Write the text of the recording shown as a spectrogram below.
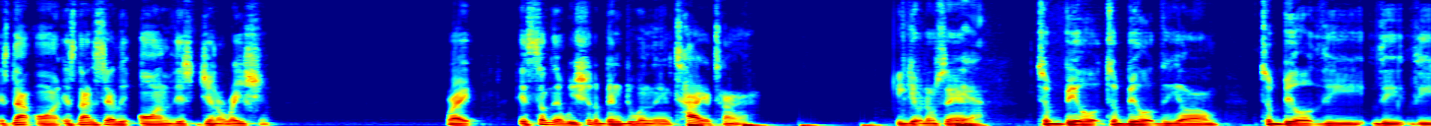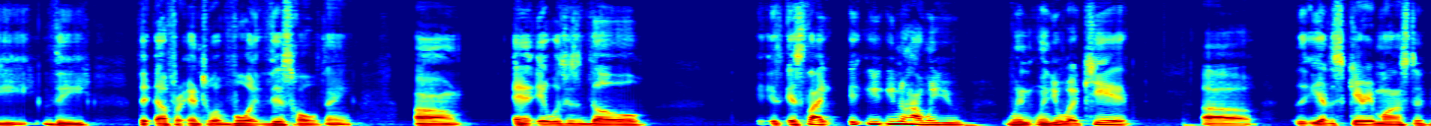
It's not on. It's not necessarily on this generation, right? It's something we should have been doing the entire time. You get what I'm saying? Yeah. To build to build the um to build the the the the the effort and to avoid this whole thing. Um and it was as though it's, it's like it, you, you know how when you when when you were a kid uh you had a scary monster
